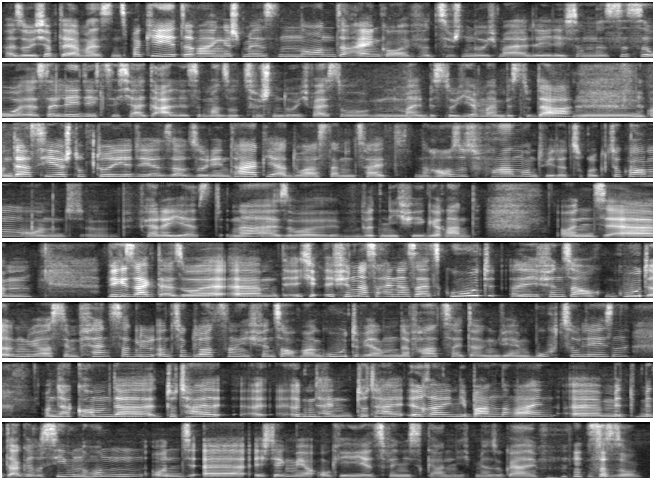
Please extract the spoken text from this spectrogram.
Also ich habe da ja meistens Pakete reingeschmissen und Einkäufe zwischendurch mal erledigt. Und es ist so, es erledigt sich halt alles immer so zwischendurch. Weißt du, mal bist du hier, mal bist du da. Und das hier strukturiert dir so, so den Tag. Ja, du hast dann Zeit, nach Hause zu fahren und wieder zurückzukommen und äh, fertig ist. Ne? Also wird nicht viel gerannt. Und ähm, wie gesagt, also ähm, ich, ich finde das einerseits gut, also ich finde es auch gut, irgendwie aus dem Fenster gl zu glotzen. Ich finde es auch mal gut, während der Fahrzeit irgendwie ein Buch zu lesen. Und da kommen da total, äh, irgendein total Irrer in die Bande rein äh, mit, mit aggressiven Hunden. Und äh, ich denke mir, okay, jetzt finde ich es gar nicht mehr so geil. ist das so?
